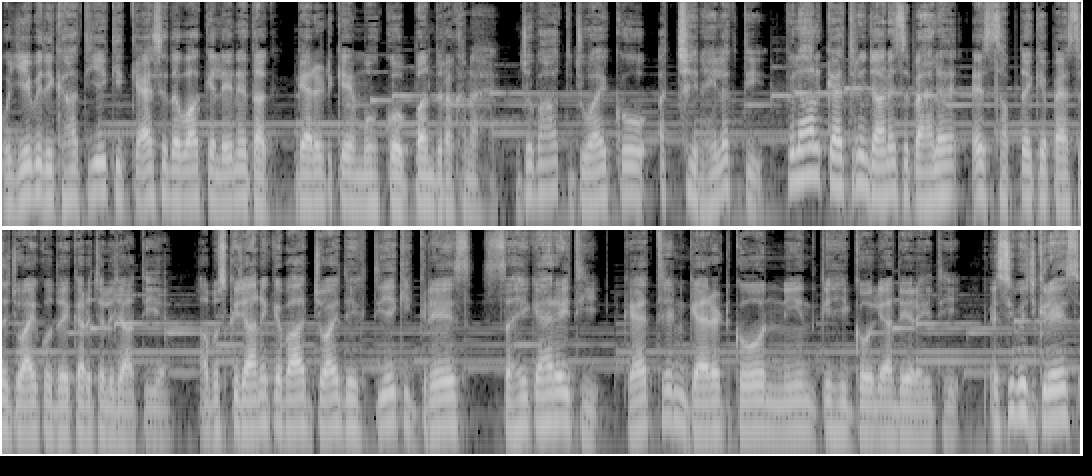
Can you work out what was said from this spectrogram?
वो ये भी दिखाती है की कैसे दवा के लेने तक गैरेट के मुँह को बंद रखना है। जो बात ज्वाई को अच्छी नहीं लगती। फ़िलहाल कैथरीन जाने से पहले इस हफ़्ते के पैसे ज्वाई को देकर चली जाती है। अब उसके जाने के बाद जॉय देखती है की ग्रेस सही कह रही थी। कैथरीन गैरेट को नींद की ही गोलियाँ दे रही थी। इसी बीच ग्रेस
